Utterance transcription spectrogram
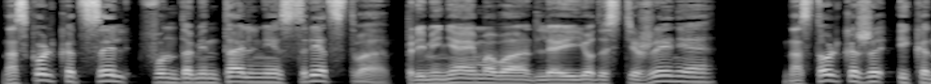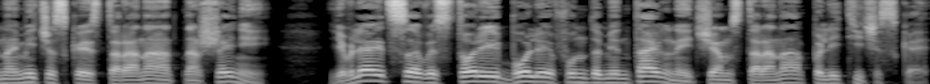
Насколько цель фундаментальнее средства, применяемого для ее достижения, настолько же экономическая сторона отношений является в истории более фундаментальной, чем сторона политическая.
